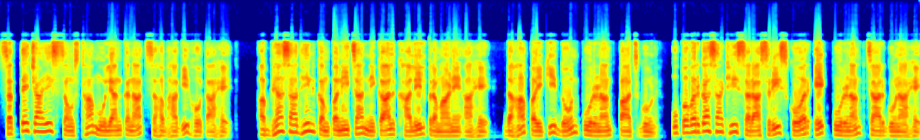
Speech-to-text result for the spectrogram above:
सत्तेचाळीस संस्था मूल्यांकनात सहभागी होत आहेत. अभ्यासाधीन कंपनीचा निकाल खालीलप्रमाणे आहे. दहा पैकी दोन पूर्णांक पाच गुण. उपवर्गासाठी सरासरी स्कोअर एक पूर्णांक चार गुण आहे.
